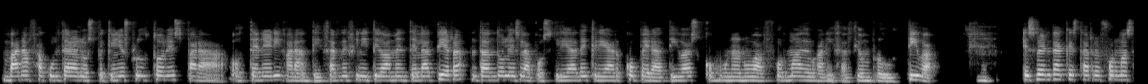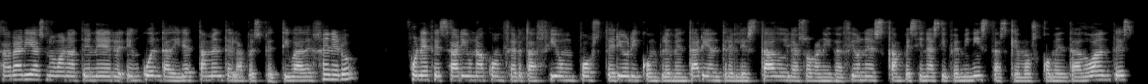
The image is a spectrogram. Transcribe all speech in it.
van a facultar a los pequeños productores para obtener y garantizar definitivamente la tierra, dándoles la posibilidad de crear cooperativas como una nueva forma de organización productiva. Mm. Es verdad que estas reformas agrarias no van a tener en cuenta directamente la perspectiva de género. Fue necesaria una concertación posterior y complementaria entre el Estado y las organizaciones campesinas y feministas que hemos comentado antes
